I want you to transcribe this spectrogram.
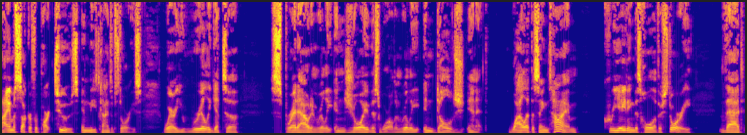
I am a sucker for part twos in these kinds of stories where you really get to spread out and really enjoy this world and really indulge in it while at the same time creating this whole other story that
